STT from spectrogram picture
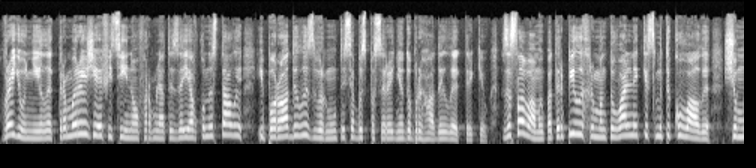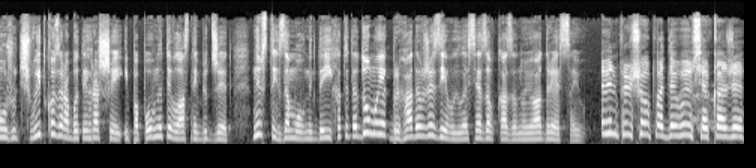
В районній електромережі офіційно оформляти заявку не стали і порадили звернутися безпосередньо до бригади електриків. За словами потерпілих, ремонтувальники сметикували, що можуть швидко заробити грошей і поповнити власний бюджет. Не встиг замовник доїхати додому, як бригада вже з'явилася за вказаною адресою. Він прийшов, подивився, каже,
